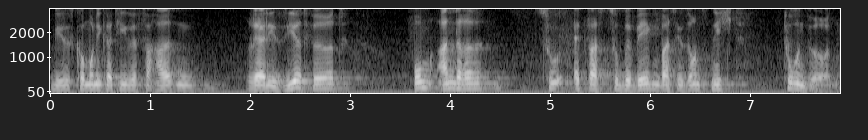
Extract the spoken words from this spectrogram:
dieses kommunikative Verhalten realisiert wird, um andere zu etwas zu bewegen, was sie sonst nicht tun würden,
